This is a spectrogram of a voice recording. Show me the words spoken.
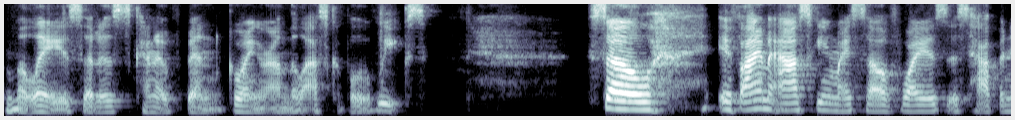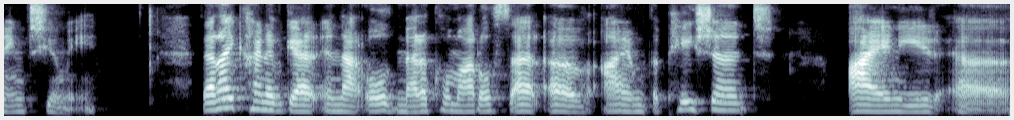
malaise that has kind of been going around the last couple of weeks. So if I'm asking myself, why is this happening to me? Then I kind of get in that old medical model set of I'm the patient, I need uh,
